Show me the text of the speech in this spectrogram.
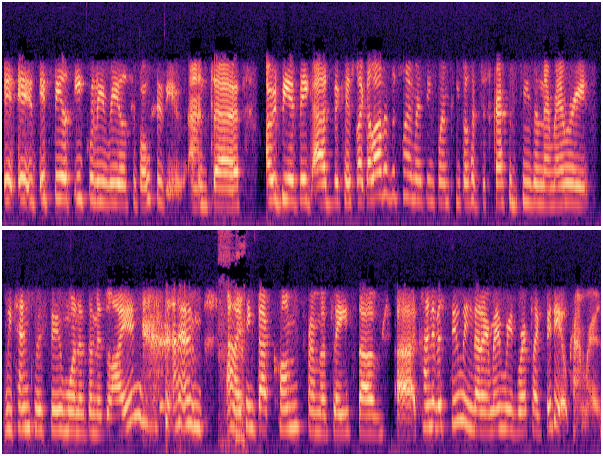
it, it, it feels equally real to both of you. And uh, I would be a big advocate. Like a lot of the time, I think when people have discrepancies in their memories, we tend to assume one of them is lying. um, and I think that comes from a place of uh, kind of assuming that our memories work like video cameras.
